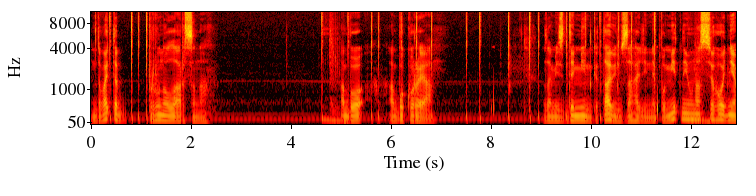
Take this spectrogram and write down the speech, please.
Давайте Бруно Ларсена. Або. Або Кореа. Замість Демінки. Та він взагалі непомітний у нас сьогодні.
